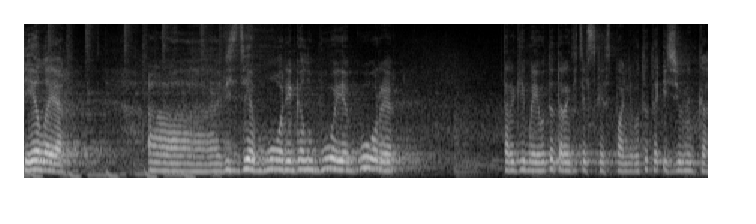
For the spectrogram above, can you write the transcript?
белая. А, везде море, голубое, горы. Дорогие мои, вот это родительская спальня, вот это изюминка.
